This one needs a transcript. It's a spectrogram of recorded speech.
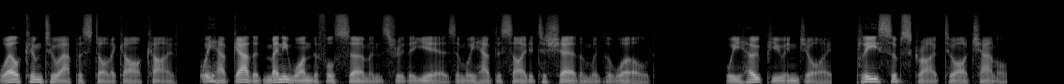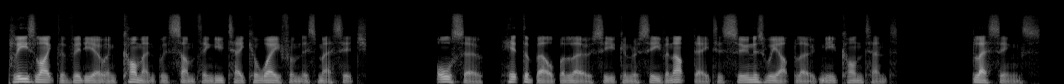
Welcome to Apostolic Archive. We have gathered many wonderful sermons through the years and we have decided to share them with the world. We hope you enjoy. Please subscribe to our channel. Please like the video and comment with something you take away from this message. Also, hit the bell below so you can receive an update as soon as we upload new content. Blessings.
